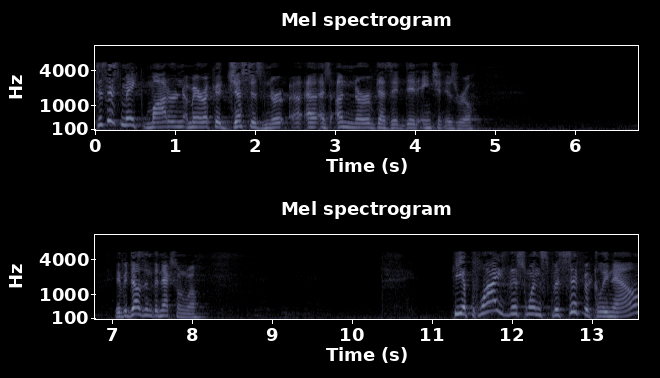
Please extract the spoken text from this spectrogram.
does this make modern America just as, ner- uh, as unnerved as it did ancient Israel? If it doesn't, the next one will. He applies this one specifically now,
